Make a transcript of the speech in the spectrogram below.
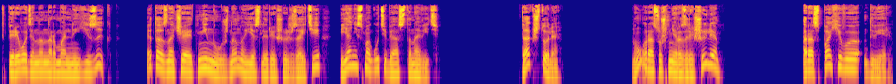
В переводе на нормальный язык это означает «не нужно, но если решишь зайти, я не смогу тебя остановить». Так, что ли? Ну, раз уж мне разрешили... Распахиваю дверь.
